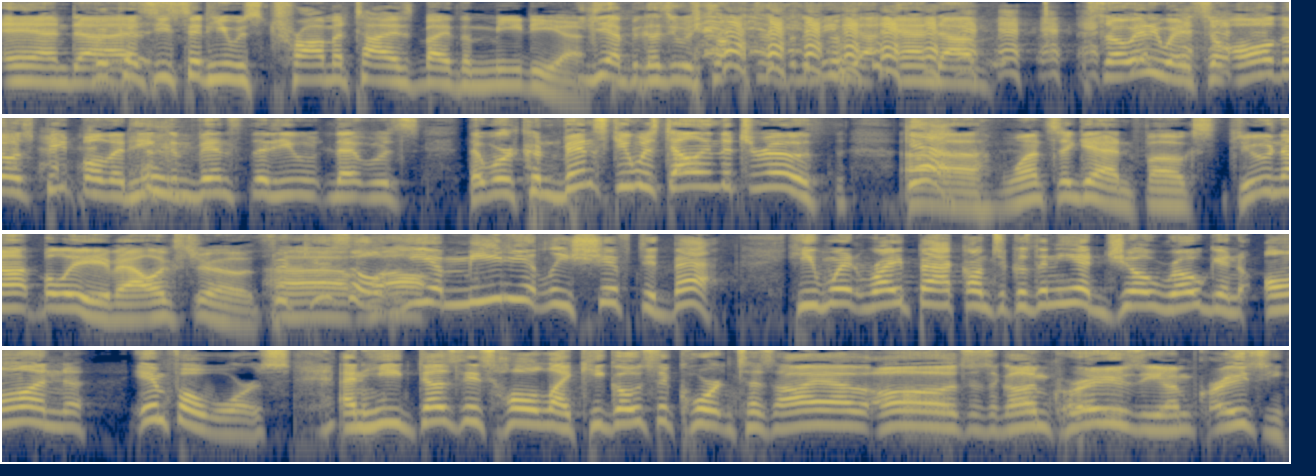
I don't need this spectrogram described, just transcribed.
and uh, Because he said he was traumatized by the media. Yeah, because he was traumatized by the media, and um, so anyway, so all those people that he convinced that he that was that were convinced he was telling the truth. Yeah. Uh, once again, folks, do not believe Alex Jones. But Kissel, he immediately shifted back. He went right back onto because then he had Joe Rogan on Infowars, and he does this whole like he goes to court and says, "I have oh, it's just like I'm crazy, I'm crazy,"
